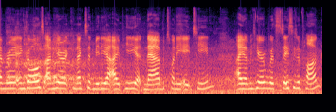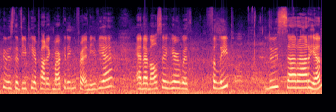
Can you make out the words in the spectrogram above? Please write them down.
I'm Maria Ingold. I'm here at Connected Media IP at NAB 2018. I am here with Stacy DePlanck, who is the VP of Product Marketing for Anevia, and I'm also here with Philippe Lusararian,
